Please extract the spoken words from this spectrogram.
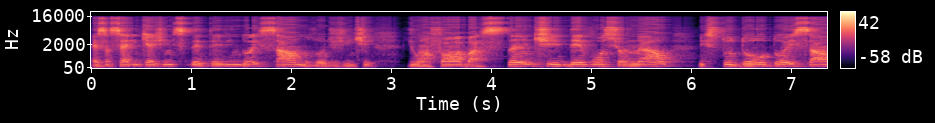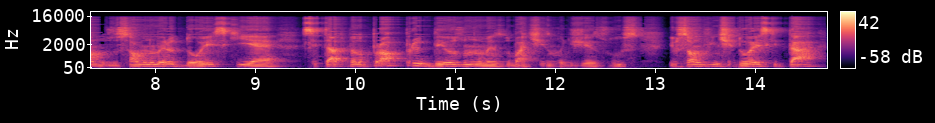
Essa série em que a gente se deteve em dois salmos, onde a gente, de uma forma bastante devocional, estudou dois salmos. O salmo número 2, que é citado pelo próprio Deus no momento do batismo de Jesus, e o salmo 22, que está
